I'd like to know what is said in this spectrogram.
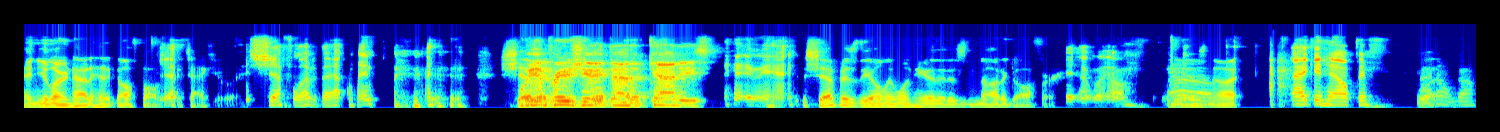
and you learned how to hit a golf ball Yeah. spectacularly Chef loved that one. chef, We appreciate that at Caddies. Hey, man. chef is the only one here that is not a golfer Yeah, well, he is Um, not I can help him. I don't go.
